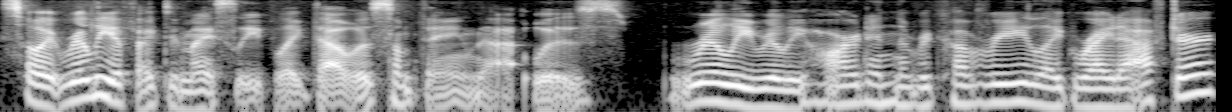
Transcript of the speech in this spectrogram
so it really affected my sleep. Like that was something that was really, really hard in the recovery, like right after.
